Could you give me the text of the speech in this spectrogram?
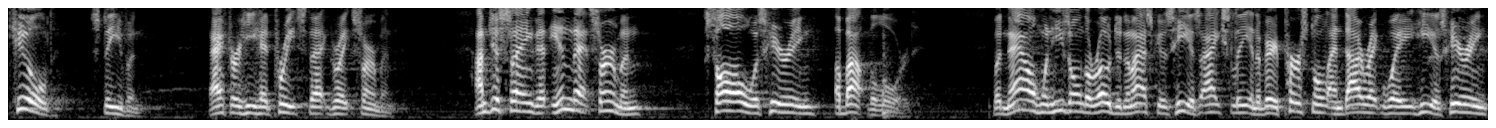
killed Stephen after he had preached that great sermon. I'm just saying that in that sermon, Saul was hearing about the Lord. But now, when he's on the road to Damascus, he is actually, in a very personal and direct way, he is hearing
